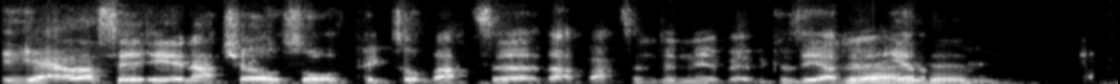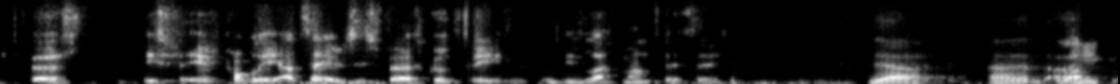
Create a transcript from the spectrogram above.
Yeah, that's it. Iheanacho sort of picked up that uh, that baton, didn't he, a bit? Because he had a, Yeah, he he had a first. He's, it was probably, I'd say, it was his first good season with his left Man City. Yeah, and I, Like-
